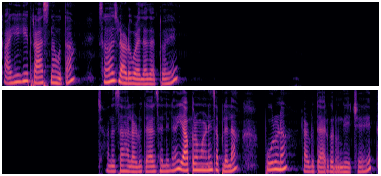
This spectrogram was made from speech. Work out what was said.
काहीही त्रास न होता सहज लाडू वळायला जातो आहे. छान असा हा लाडू तयार झालेला आहे. याप्रमाणेच आपल्याला पूर्ण लाडू तयार करून घ्यायचे आहेत.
